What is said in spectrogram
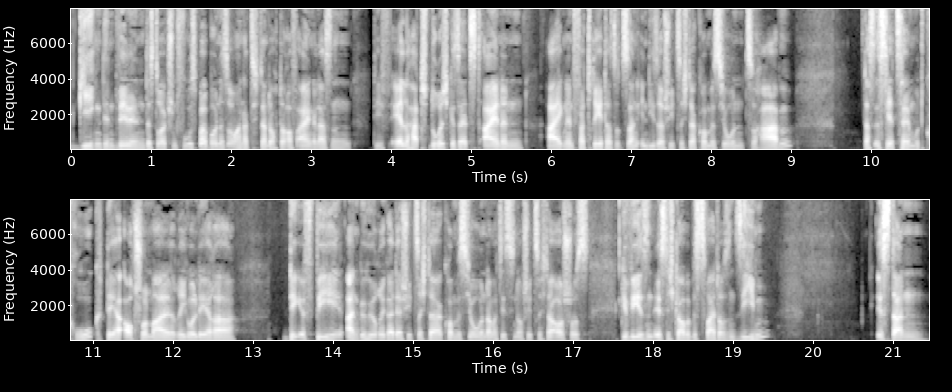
gegen den Willen des Deutschen Fußballbundes, aber man hat sich dann doch darauf eingelassen. Die FL hat durchgesetzt, einen eigenen Vertreter sozusagen in dieser Schiedsrichterkommission zu haben. Das ist jetzt Helmut Krug, der auch schon mal regulärer DFB-Angehöriger der Schiedsrichterkommission, damals ist sie noch Schiedsrichterausschuss gewesen ist, ich glaube bis 2007, ist dann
